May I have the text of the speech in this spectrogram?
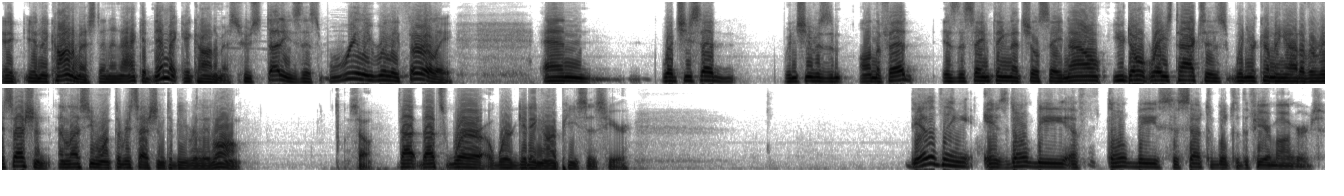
a, an economist and an academic economist who studies this really, really thoroughly. And what she said when she was on the Fed is the same thing that she'll say now. You don't raise taxes when you're coming out of a recession unless you want the recession to be really long. So that that's where we're getting our pieces here. The other thing is don't be don't be susceptible to the fear mongers.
